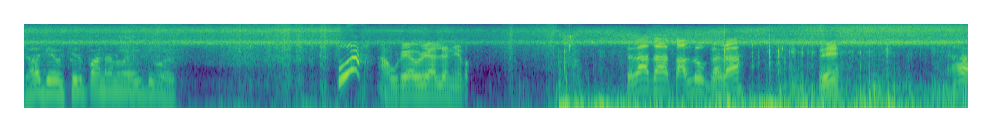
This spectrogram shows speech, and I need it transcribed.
जा देवशील पानांवर एक दिवस. आवडे आवडे आलं नाही बघ. चला आता चाललो घरा. ए. हा.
